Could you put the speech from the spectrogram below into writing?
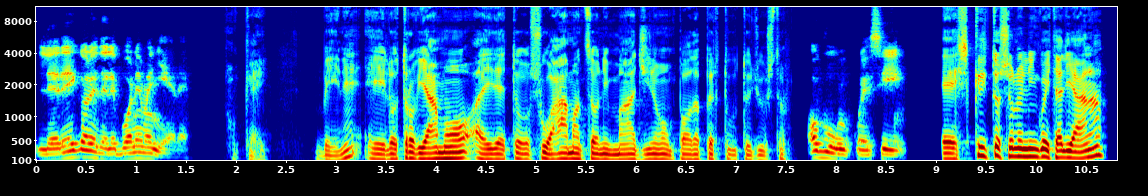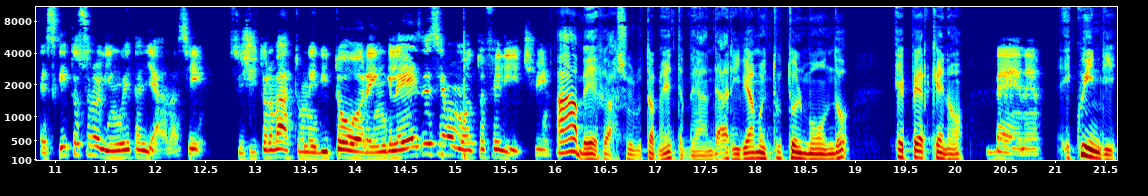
Le regole delle buone maniere. Ok, bene. E lo troviamo, hai detto, su Amazon, immagino, un po' dappertutto, giusto? Ovunque, sì. È scritto solo in lingua italiana? È scritto solo in lingua italiana, sì. Se ci trovate un editore inglese siamo molto felici. Ah, beh, assolutamente. Beh, arriviamo in tutto il mondo e perché no? Bene. E quindi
